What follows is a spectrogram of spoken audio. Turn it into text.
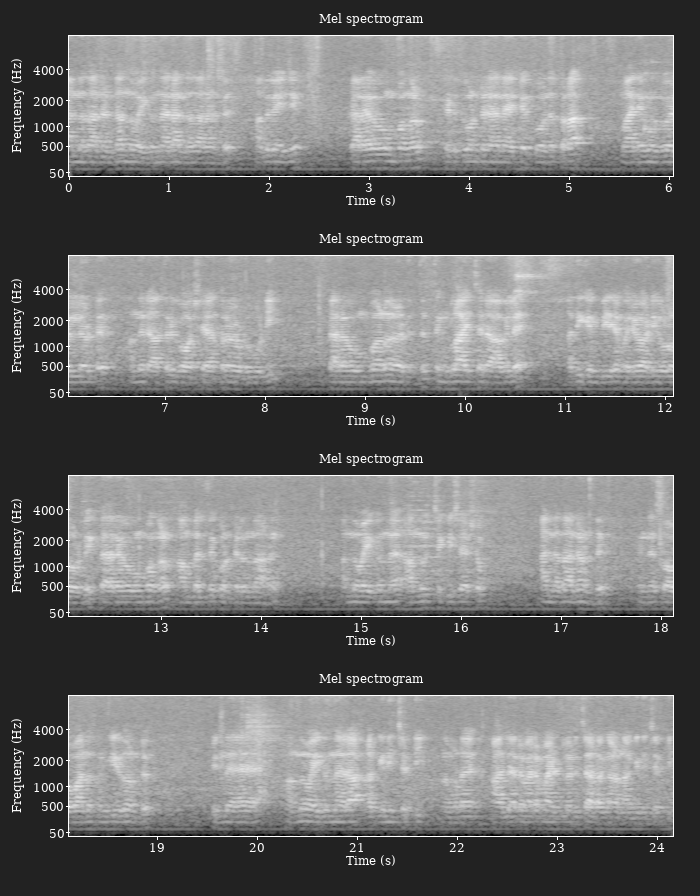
അന്നദാനമുണ്ട്. അന്ന് വൈകുന്നേരം അന്നദാനമുണ്ട്. അത് കഴിഞ്ഞ് കരകുംഭങ്ങൾ എടുത്തുകൊണ്ട് ഞാനായിട്ട് കോനത്ര മാര്യമുകളിലോട്ട് അന്ന് രാത്രി ഘോഷയാത്രയോടുകൂടി കരകുംഭങ്ങൾ എടുത്ത് തിങ്കളാഴ്ച രാവിലെ അതിഗംഭീര പരിപാടികളോട് കരകുംഭങ്ങൾ അമ്പലത്തിൽ കൊണ്ടുവരുന്നതാണ്. അന്ന് വൈകുന്നേരം അന്ന് ഉച്ചയ്ക്ക് ശേഷം അന്നദാനമുണ്ട്. പിന്നെ സോപാന സംഗീതമുണ്ട് പിന്നെ അന്ന് വൈകുന്നേരം അഗ്നിച്ചട്ടി നമ്മുടെ ആചാരപരമായിട്ടുള്ള ഒരു ചടങ്ങാണ് അഗ്നിച്ചട്ടി.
